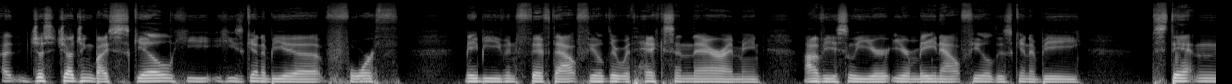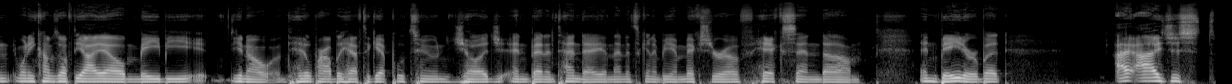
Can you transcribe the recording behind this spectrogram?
uh, just judging by skill. He he's going to be a fourth, maybe even fifth outfielder with Hicks in there. I mean, obviously your your main outfield is going to be Stanton when he comes off the IL. Maybe you know he'll probably have to get platoon Judge and Benintendi, and then it's going to be a mixture of Hicks and um, and Bader. But I I just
